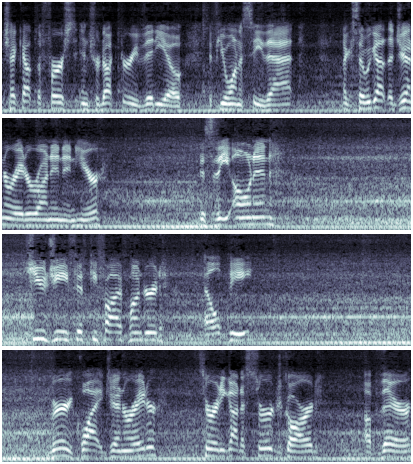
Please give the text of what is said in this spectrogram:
Check out the first introductory video if you want to see that. Like I said, we got the generator running in here. This is the Onan QG 5500 LP. Very quiet generator. It's already got a surge guard up there,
